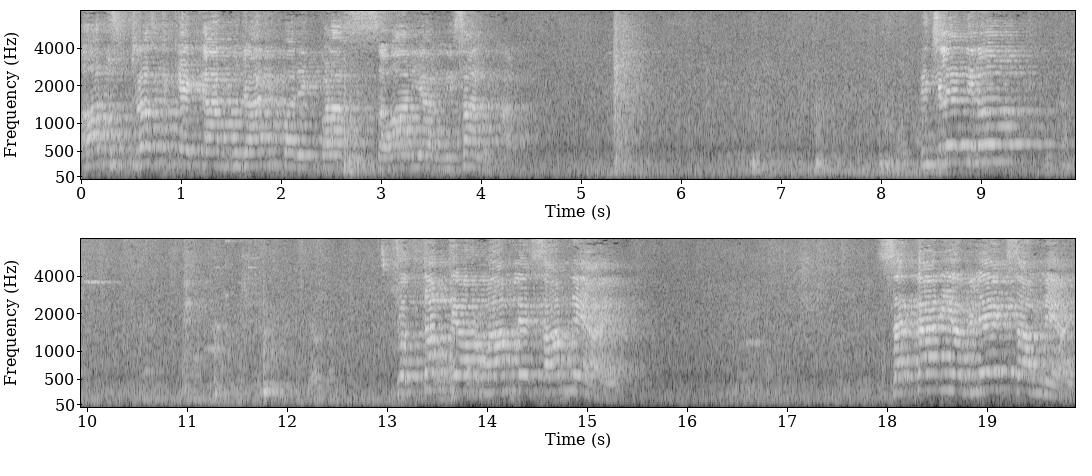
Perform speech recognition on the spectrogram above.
और उस ट्रस्ट के कारगुजारी पर एक बड़ा सवाल या निशान उठा। पिछले दिनों जो तथ्य और मामले सामने आए, सरकारी अभिलेख सामने आई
